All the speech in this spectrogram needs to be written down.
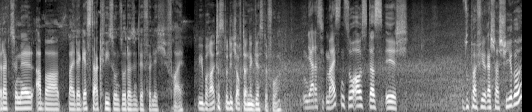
redaktionell, aber bei der Gästeakquise und so, da sind wir völlig frei. Wie bereitest du dich auf deine Gäste vor? Ja, das sieht meistens so aus, dass ich super viel recherchiere.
